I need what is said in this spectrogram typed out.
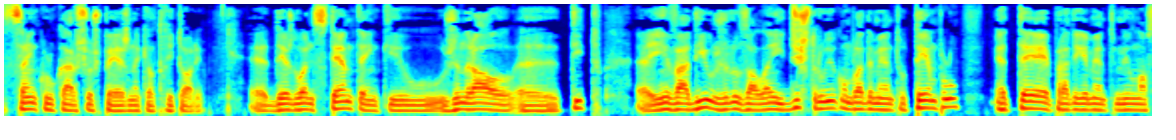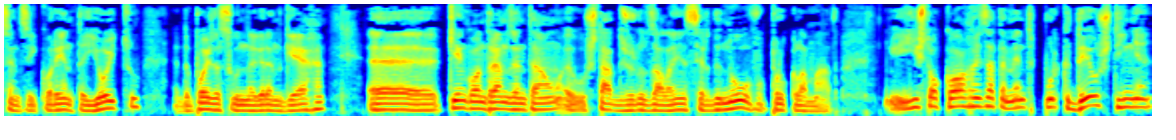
sem colocar os seus pés naquele território. Desde o ano 70 em que o general Tito invadiu Jerusalém e destruiu completamente o templo, até praticamente 1948, depois da Segunda Grande Guerra, que encontramos então o Estado de Jerusalém a ser de novo proclamado. E isto ocorre exatamente porque Deus tinha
